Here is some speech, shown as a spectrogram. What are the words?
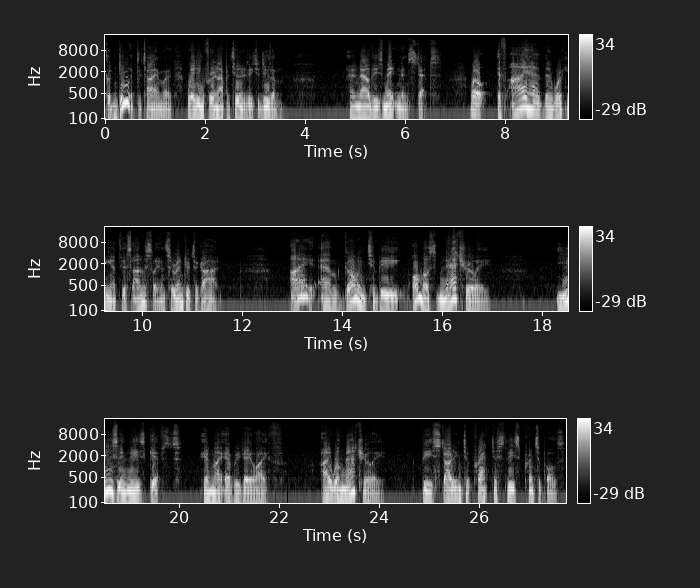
couldn't do at the time, or waiting for an opportunity to do them. And now these maintenance steps. Well, if I have been working at this honestly and surrendered to God, I am going to be almost naturally using these gifts in my everyday life. I will naturally be starting to practice these principles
